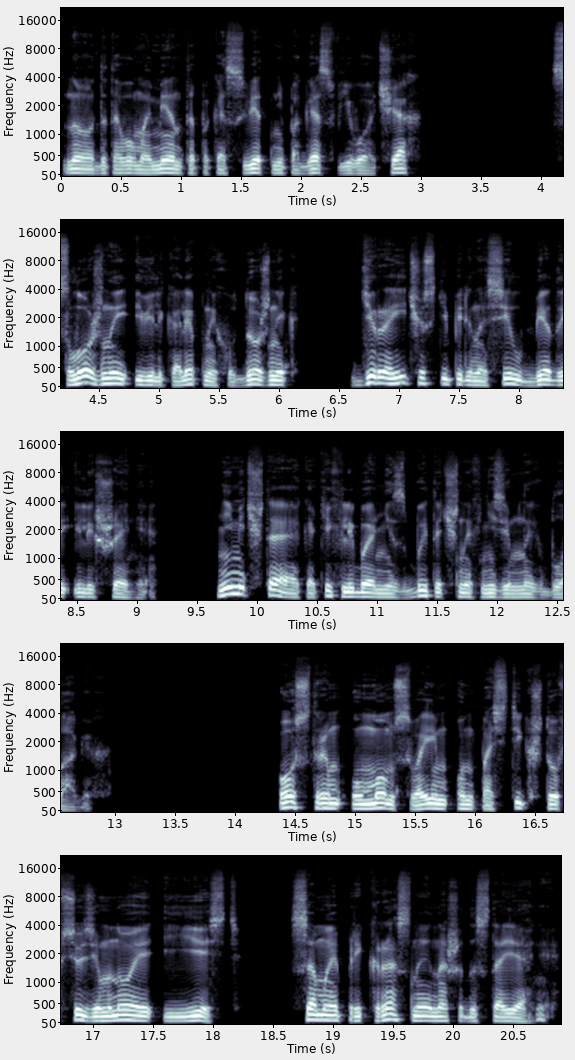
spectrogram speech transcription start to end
Но до того момента, пока свет не погас в его очах, сложный и великолепный художник героически переносил беды и лишения, не мечтая о каких-либо несбыточных неземных благах. Острым умом своим он постиг, что все земное и есть самое прекрасное наше достояние,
